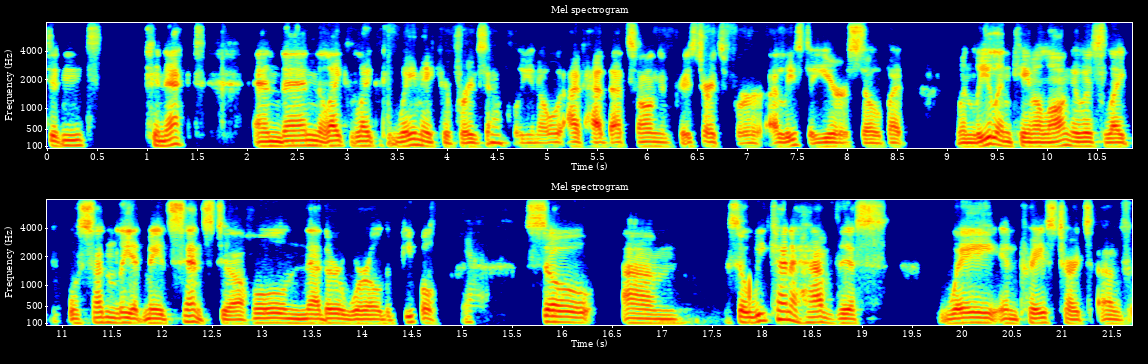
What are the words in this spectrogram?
didn't connect and then like like waymaker for example you know i've had that song in praise charts for at least a year or so but when Leeland came along, it was like, well, suddenly it made sense to a whole nether world of people. Yeah. So, um, so we kind of have this way in praise charts of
